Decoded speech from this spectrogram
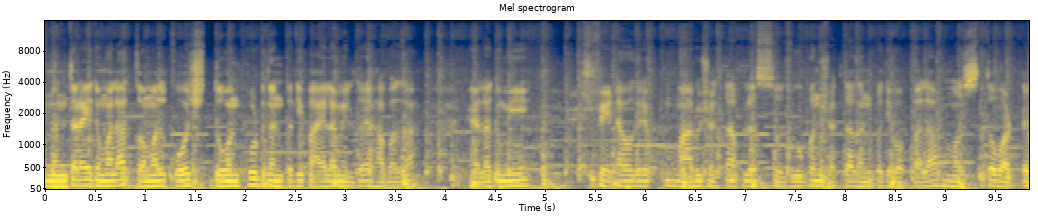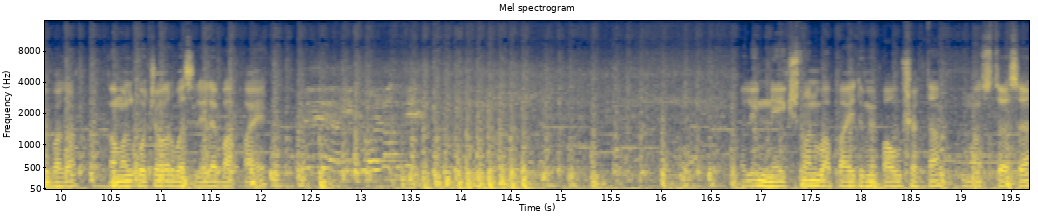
नंतर आहे तुम्हाला कमल कोच दोन फूट गणपती पाहायला मिळतो आहे हा बघा. ह्याला तुम्ही फेटा वगैरे मारू शकता. प्लस सजवू पण शकता गणपती बाप्पाला. मस्त वाटतोय बघा. कमल कोचावर बसलेला बाप्पा आहे. आणि नेक्स्ट वन बाप्पा आहे. तुम्ही पाहू शकता. मस्त असं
